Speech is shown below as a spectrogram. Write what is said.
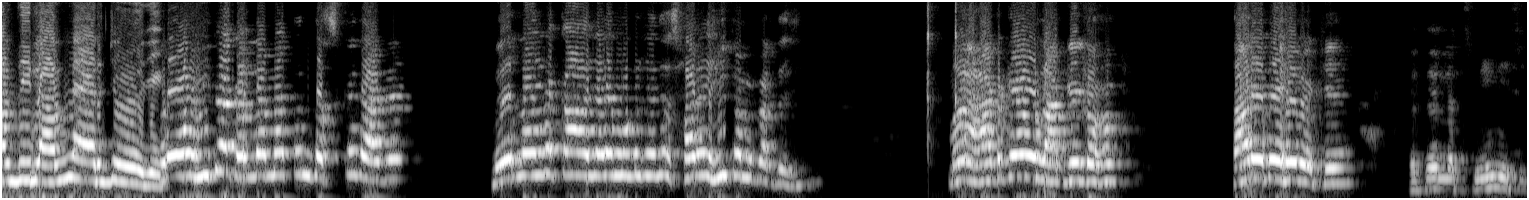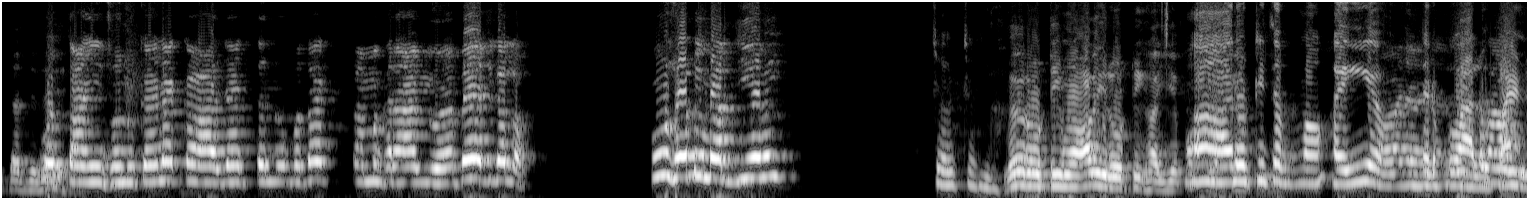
ਆਪਦੀ ਲਵ ਮੈਰਿਜ ਹੋ ਜੇ। ਪਰ ਉਹੀ ਤਾਂ ਗੱਲ ਆ ਮੈਂ ਤੈਨੂੰ ਦੱਸ ਕੇ ਦੱਸ ਰਿਹਾ ਮੇਰੇ ਨਾਲ ਜਿਹੜੇ ਕਾਲਜ ਵਾਲੇ ਮੁੰਡੇ ਜਾਂਦੇ ਸਾਰੇ ਇਹੀ ਕੰਮ ਕਰਦੇ ਸੀ। ਮੈਂ ਹਟ ਗਿਆ ਉਹ ਲੱਗੇ ਕਹਾਂ ਸਾਰੇ ਬੈਠੇ ਬੈਠੇ। ਕਿਤੇ ਲੱਛਣੀ ਨਹੀਂ ਸੀ ਚੱਜ ਉਹ ਦੇ ਤਾਂ ਹੀ ਤੁਹਾਨੂੰ ਕਹਿਣਾ ਕਾਲਜਾਂ 'ਚ ਤੈਨੂੰ ਪਤਾ ਕੰਮ ਖਰਾਬ ਹੀ ਹੋਇਆ ਪਿਆ ਅੱਜ ਕੱਲ ਉਹ ਤੁਹਾਡੀ ਮਰਜ਼ੀ ਹੈ ਬਈ। ਚਲ ਚੰਗਾ। ਵੇ ਰੋਟੀ ਮਾਲ ਹੀ ਰੋਟੀ ਖਾਈਏ। ਹਾਂ ਰੋਟੀ ਤਾਂ ਹੈਗੀ ਆ ਅੰਦਰ ਪਵਾ ਲਓ ਭੈਣ।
